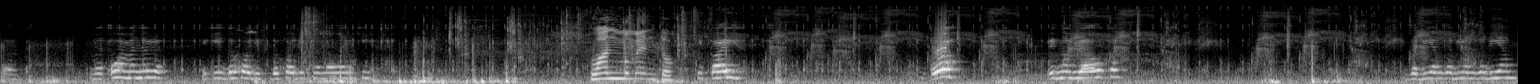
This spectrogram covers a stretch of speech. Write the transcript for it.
Так. Ми- О, в мене вже який доходик, доходик на маленький. One momento. Тікай. О! Відновлялка. Заб'єм, заб'єм, заб'єм.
